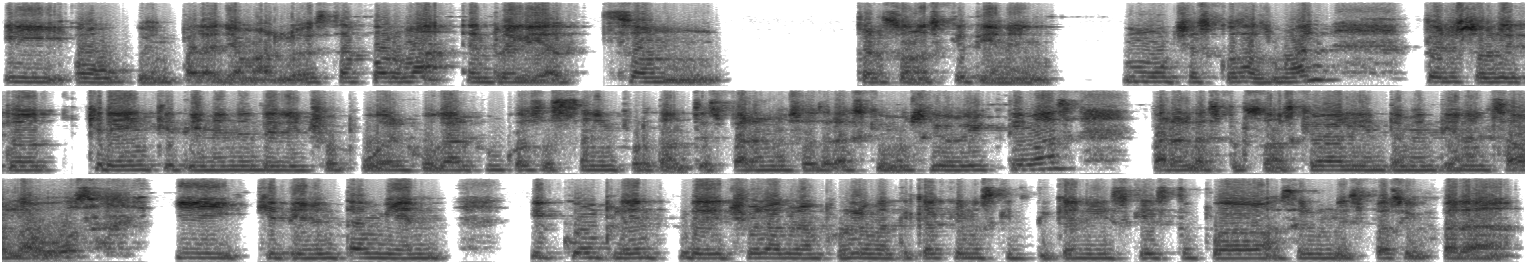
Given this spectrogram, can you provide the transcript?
y Open, para llamarlo de esta forma, en realidad son personas que tienen muchas cosas mal, pero sobre todo creen que tienen el derecho a poder jugar con cosas tan importantes para nosotras que hemos sido víctimas, para las personas que valientemente han alzado la voz y que tienen también y cumplen, de hecho, la gran problemática que nos critican y es que esto pueda ser un espacio para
